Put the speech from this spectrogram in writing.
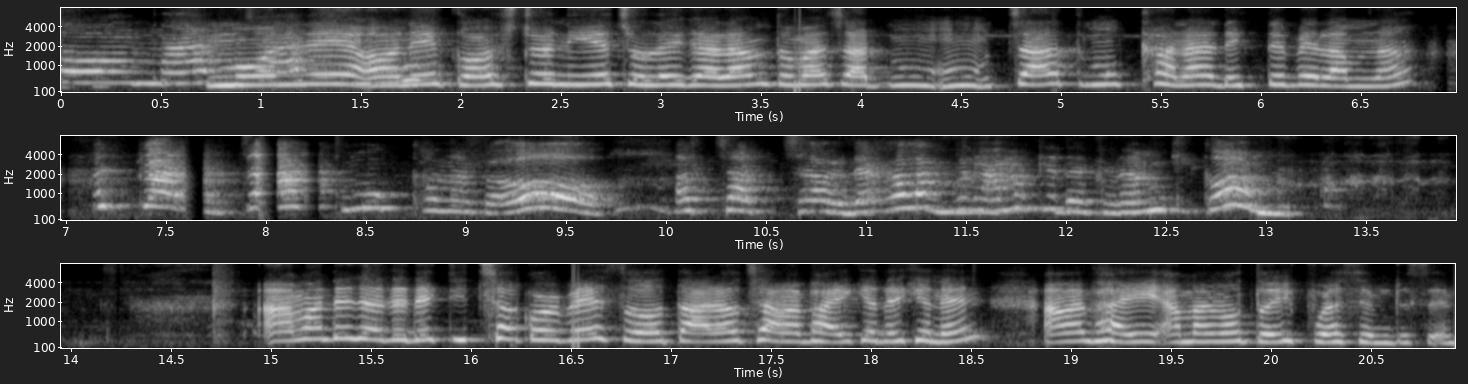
তোমার মনে অনেক কষ্ট নিয়ে চলে গেলাম। তোমার চাঁদ চাঁদ মুখখানা দেখতে পেলাম না। মুখ ও আচ্ছা আচ্ছা দেখা লাগবে না আমাকে দেখেন আমি কি কম? আমাদের যাদের দেখতে ইচ্ছা করবে সো তারা হচ্ছে আমার ভাইকে দেখে নেন। আমার ভাই আমার মতোই পুরো same to same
